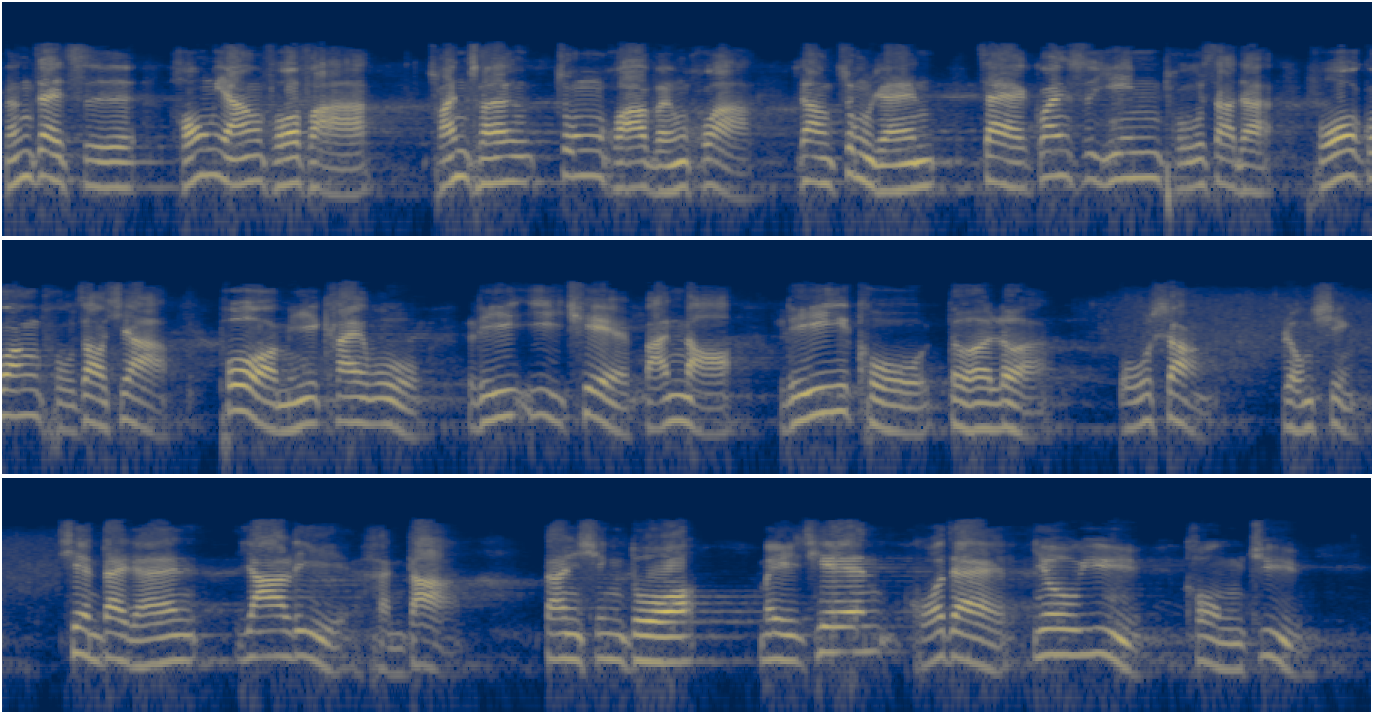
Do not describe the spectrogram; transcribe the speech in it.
能在此弘扬佛法、传承中华文化，让众人在观世音菩萨的佛光普照下破迷开悟，离一切烦恼，离苦得乐，无上荣幸。现代人。压力很大，担心多，每天活在忧郁、恐惧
